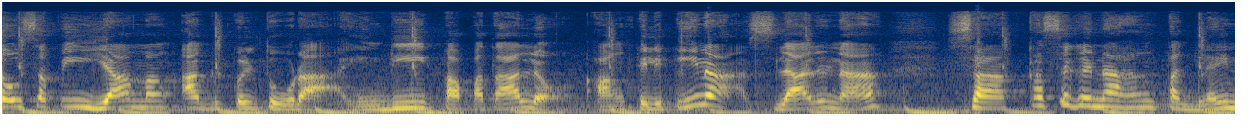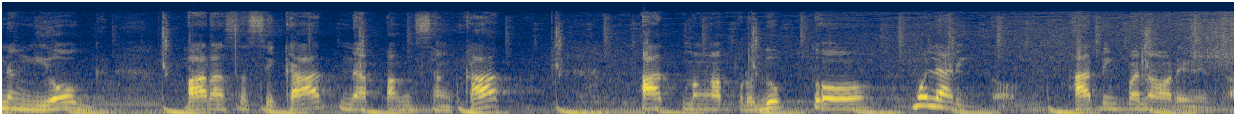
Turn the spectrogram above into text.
Sa usaping yamang agrikultura, hindi papatalo ang Pilipinas, lalo na sa kasaganahang taglay ng niyog para sa sikat na pangsangkap at mga produkto mula rito. Ating panoorin ito.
